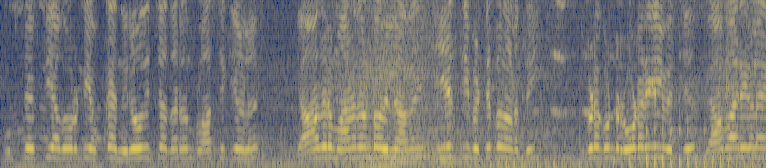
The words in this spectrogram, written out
ഫുഡ് സേഫ്റ്റി അതോറിറ്റി ഒക്കെ നിരോധിച്ച തരം പ്ലാസ്റ്റിക്കുകൾ യാതൊരു മാനദണ്ഡവും ഇല്ലാതെ ജി എസ് ടി വെട്ടിപ്പ് നടത്തി ഇവിടെ കൊണ്ട് റോഡരികിൽ വെച്ച് വ്യാപാരികളെ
